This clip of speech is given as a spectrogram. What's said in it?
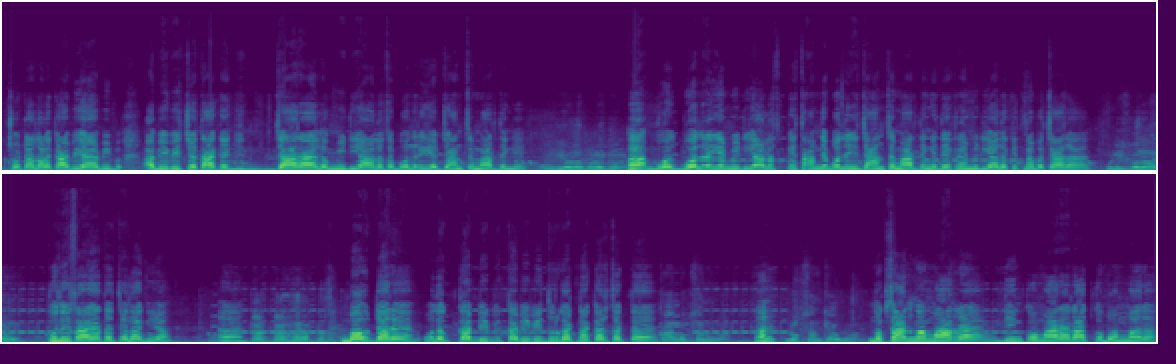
छोटा लड़का भी है अभी अभी भी चेता के जा रहा है लोग मीडिया वालों से बोल रही है जान से मार देंगे। मीडिया वाला बोले तो? हाँ बोल बोल रही है मीडिया वालों के सामने बोल रही है जान से मार देंगे देख रहे हैं मीडिया वाला कितना बचा रहा है। पुलिस वाला आया? पुलिस आया तो चला गया। हम्म, हाँ। डर डर है बहुत डर है वो लोग कभी कभी भी दुर्घटना कर सकता है। नुकसान हुआ? हाँ? नुकसान क्या हुआ? नुकसान हुआ मार रहा है दिन को मारा रात को बम मारा।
